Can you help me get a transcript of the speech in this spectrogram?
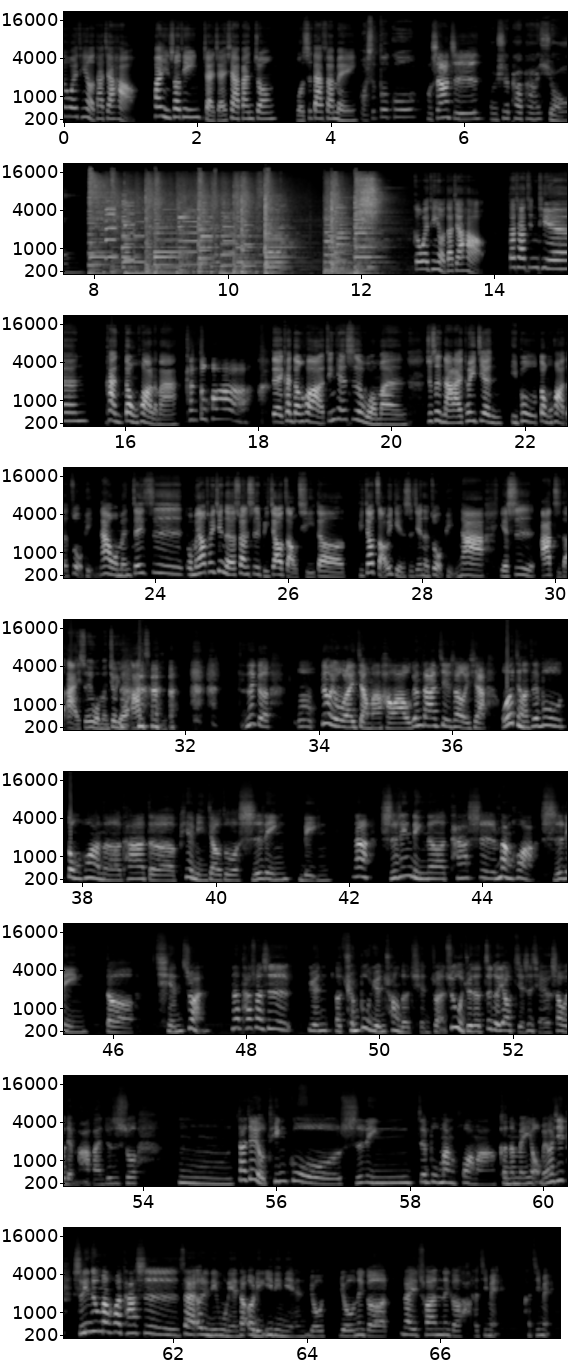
各位听友，大家好，欢迎收听仔仔下班中，我是大酸梅，我是波姑，我是阿直，我是趴趴熊。各位听友，大家好，大家今天看动画了吗？看动画，对，看动画。今天是我们就是拿来推荐一部动画的作品。那我们这次我们要推荐的算是比较早期的。比较早一点时间的作品，那也是阿直的爱，所以我们就由阿直。那个，我又由我来讲吗？好啊，我跟大家介绍一下，我要讲的这部动画呢，它的片名叫做《石林灵》。那《石林灵》呢，它是漫画《石林》的前传，那它算是原呃全部原创的前传，所以我觉得这个要解释起来稍微有点麻烦，就是说。嗯，大家有听过《石林》这部漫画吗？可能没有，没关系。《石林》这部漫画，它是在二零零五年到二零一零年由由那个赖川那个哈基美哈基美，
